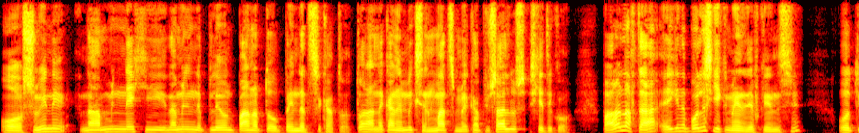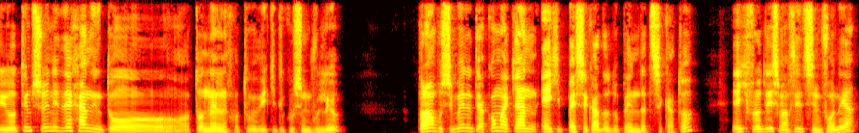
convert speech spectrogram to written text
ο Σουίνι να μην, έχει, να μην είναι πλέον πάνω από το 50%. Τώρα αν έκανε mix and match με κάποιους άλλους, σχετικό. Παρ' όλα αυτά έγινε πολύ συγκεκριμένη διευκρίνηση ότι ο Tim Sweeney δεν χάνει το, τον έλεγχο του Διοικητικού Συμβουλίου. Πράγμα που σημαίνει ότι ακόμα και αν έχει πέσει κάτω το 50%, έχει φροντίσει με αυτή τη συμφωνία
